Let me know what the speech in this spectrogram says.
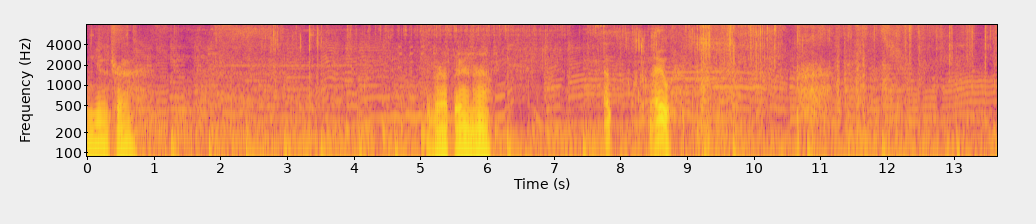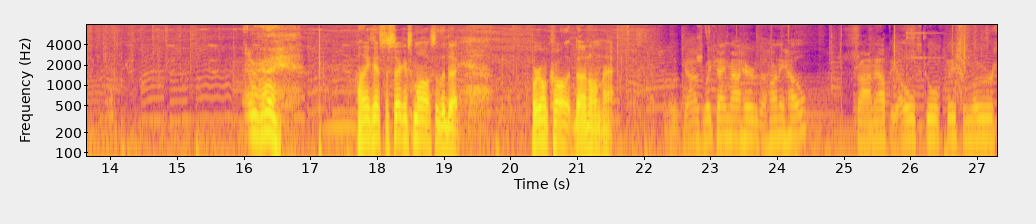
We'll give it a try. We're right there now. Oh, no. Okay. I think that's the second smallest of the day. We're gonna call it done on that. Absolutely. Guys, we came out here to the honey hole, trying out the old school fishing lures.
